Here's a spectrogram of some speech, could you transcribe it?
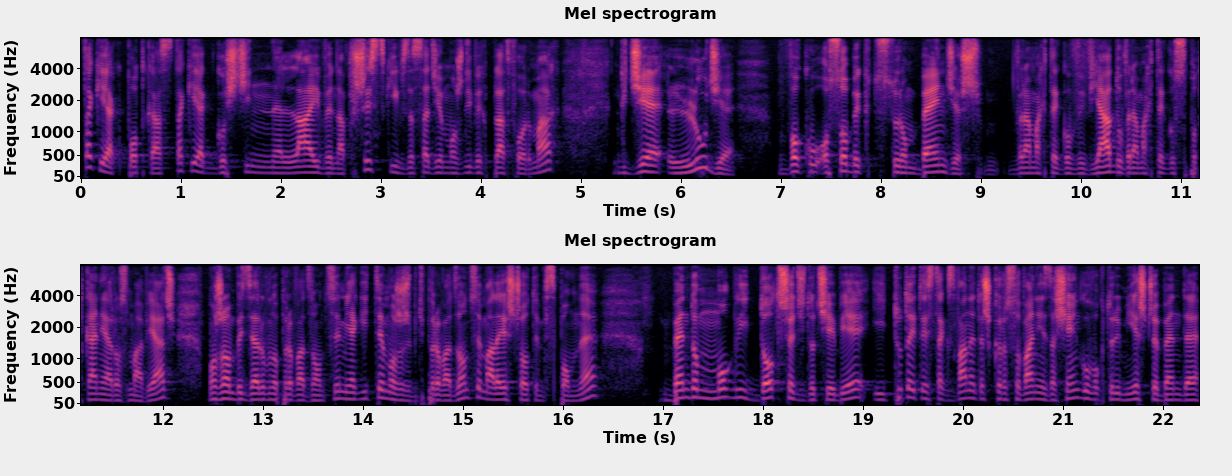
takie jak podcast, takie jak gościnne live na wszystkich w zasadzie możliwych platformach, gdzie ludzie wokół osoby, z którą będziesz w ramach tego wywiadu, w ramach tego spotkania rozmawiać, mogą być zarówno prowadzącym, jak i ty możesz być prowadzącym, ale jeszcze o tym wspomnę będą mogli dotrzeć do Ciebie i tutaj to jest tak zwane też krosowanie zasięgów, o którym jeszcze będę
